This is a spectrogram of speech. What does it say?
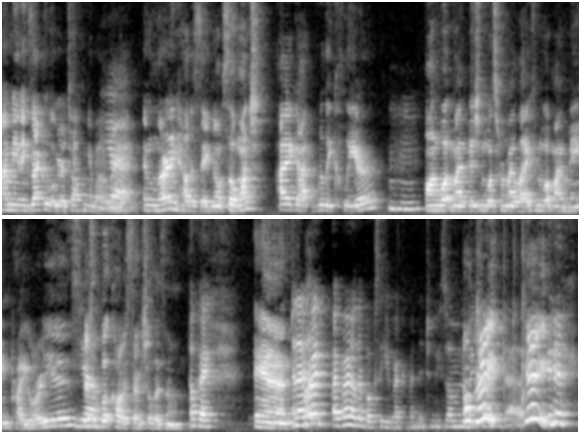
I mean, exactly what we were talking about, Yeah. right? And learning how to say no. So once I got really clear Mhm. on what my vision was for my life and what my main priority is, there's a book called Essentialism. Okay. And, And I read I read other books that you recommended to me, so I'm gonna Oh, make sure I great! that. Great!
